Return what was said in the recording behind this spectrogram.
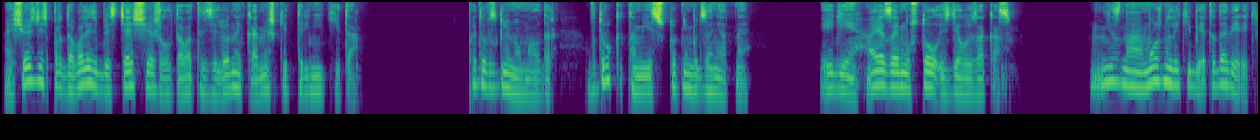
А еще здесь продавались блестящие желтовато-зеленые камешки тринитита. «Пойду взгляну, Малдер. Вдруг там есть что-нибудь занятное?» «Иди, а я займу стол и сделаю заказ». «Не знаю, можно ли тебе это доверить».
